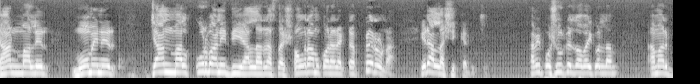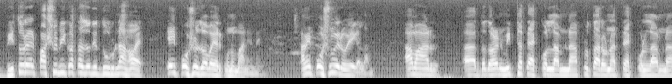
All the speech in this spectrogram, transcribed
জানমালের মোমেনের জানমাল কোরবানি দিয়ে আল্লাহর রাস্তায় সংগ্রাম করার একটা প্রেরণা। এটা আল্লাহ শিক্ষা দিচ্ছে। আমি পশুকে জবাই করলাম, আমার ভিতরের পাশবিকতা যদি দূর না হয়, এই পশু জবাইয়ের কোনো মানে নেই। আমি পশুয়ে রয়ে গেলাম। আমার ধরেন মিথ্যা ত্যাগ করলাম না, প্রতারণা ত্যাগ করলাম না,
